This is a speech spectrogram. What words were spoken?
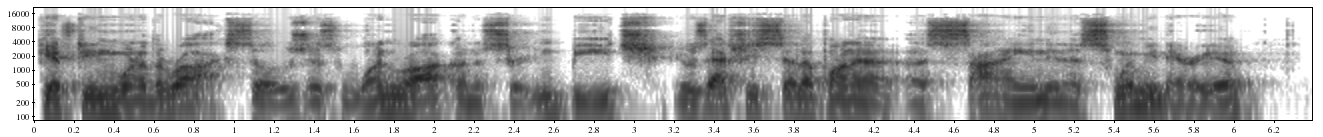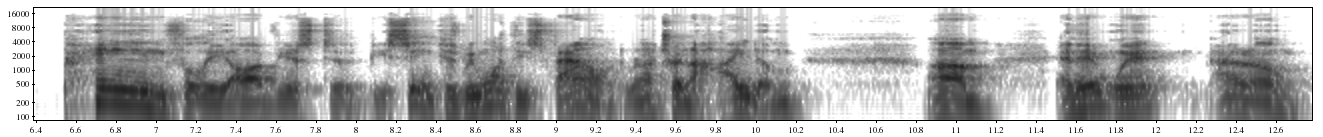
gifting one of the rocks. So it was just one rock on a certain beach. It was actually set up on a, a sign in a swimming area, painfully obvious to be seen because we want these found. We're not trying to hide them. Um, and it went I don't know,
